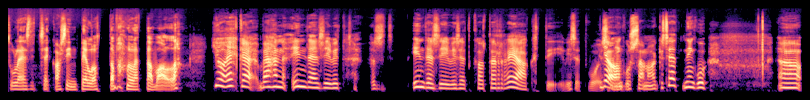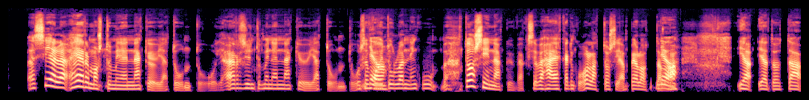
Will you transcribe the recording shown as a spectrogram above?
tulee sitten se kasin pelottavalla tavalla. Joo, ehkä vähän intensiivit, intensiiviset kautta reaktiiviset voisi Joo. niin kuin sanoa. Se, että niin kuin, äh, siellä hermostuminen näkyy ja tuntuu ja ärsyntyminen näkyy ja tuntuu. Se Joo. voi tulla niin kuin tosi näkyväksi ja vähän ehkä niin kuin olla tosiaan pelottavaa. Joo. Ja, ja tota,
